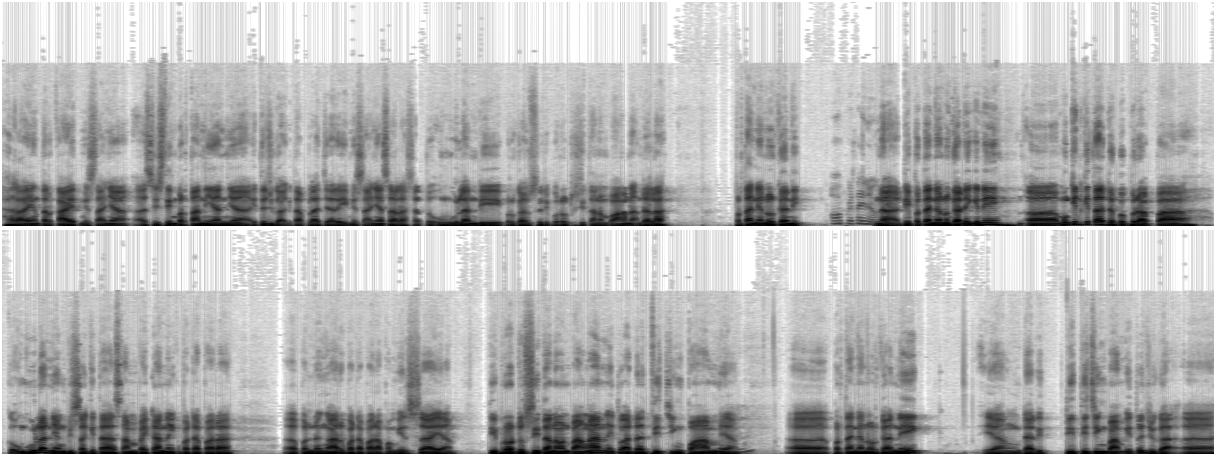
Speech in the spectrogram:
hal-hal yang terkait misalnya uh, sistem pertaniannya itu juga kita pelajari. Misalnya salah satu unggulan di program studi produksi tanaman pangan adalah pertanian organik. Oh, pertanian nah, di pertanian organik ini uh, mungkin kita ada beberapa keunggulan yang bisa kita sampaikan nih kepada para uh, pendengar kepada para pemirsa ya. Di produksi tanaman pangan itu ada teaching pump ya. Uh, pertanian organik yang dari di teaching pump itu juga uh,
